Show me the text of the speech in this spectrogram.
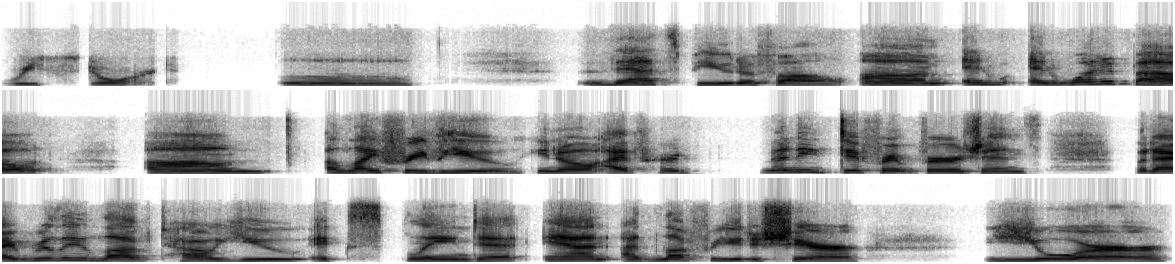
restored. Mm, that's beautiful. Um, and and what about um, a life review? You know, I've heard many different versions, but I really loved how you explained it, and I'd love for you to share your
